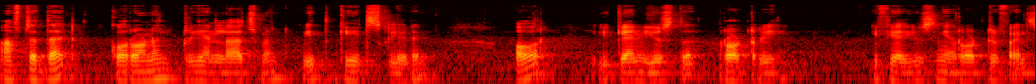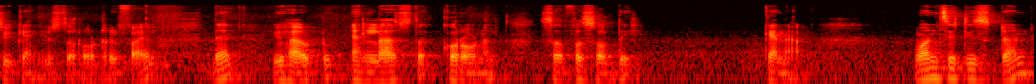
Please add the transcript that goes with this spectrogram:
After that coronal pre-enlargement with Gates Glidden or you can use the rotary. If you are using a rotary files you can use the rotary file. Then you have to enlarge the coronal surface of the canal. Once it is done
